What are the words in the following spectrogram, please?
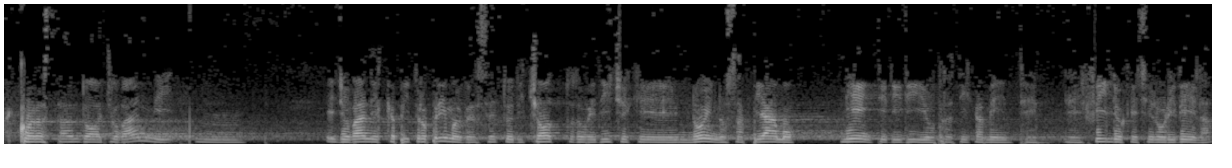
Ancora stando a Giovanni, mh, e Giovanni il capitolo primo, il versetto 18, dove dice che noi non sappiamo niente di Dio praticamente, è il figlio che ce lo rivela.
